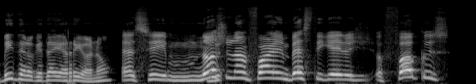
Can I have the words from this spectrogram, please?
¿Viste lo que está ahí arriba, no? Es decir, Nostradamus Fire Investigators focus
